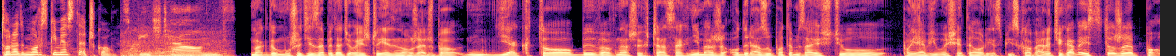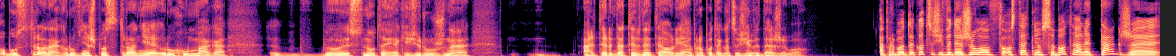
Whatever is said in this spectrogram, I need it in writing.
To nadmorskie miasteczko. Magdo, muszę cię zapytać o jeszcze jedną rzecz, bo jak to bywa w naszych czasach, niemalże od razu po tym zajściu pojawiły się teorie spiskowe. Ale ciekawe jest to, że po obu stronach, również po stronie ruchu MAGA, były snute jakieś różne alternatywne teorie a propos tego, co się wydarzyło. A propos tego, co się wydarzyło w ostatnią sobotę, ale także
